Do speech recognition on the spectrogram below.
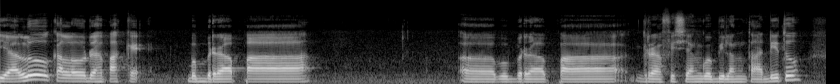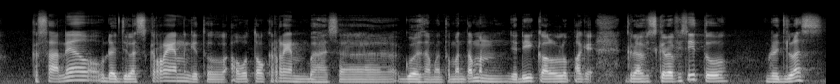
ya lu kalau udah pakai beberapa uh, beberapa grafis yang gue bilang tadi tuh kesannya udah jelas keren gitu auto keren bahasa gue sama teman-teman. Jadi kalau lo pakai grafis-grafis itu udah jelas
